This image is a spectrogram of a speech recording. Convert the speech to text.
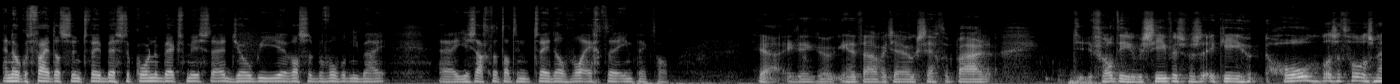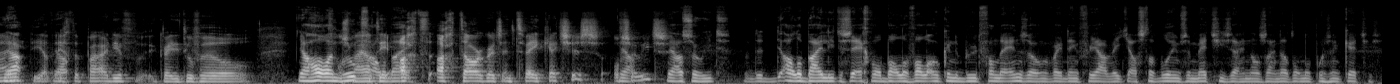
En ook het feit dat ze hun twee beste cornerbacks misten. Hè, Joby uh, was er bijvoorbeeld niet bij. Uh, je zag dat dat in de tweede helft wel echt impact had. Ja, ik denk ook inderdaad wat jij ook zegt, een paar die, vooral die receivers, was Ikey Hall was het volgens mij. Ja, die had ja. echt een paar, die heeft, ik weet niet hoeveel, Ja, Hall en volgens Brooks mij had hij acht, acht targets en twee catches of Ja. zoiets. Ja, zoiets. De, allebei lieten ze echt wel ballen vallen, ook in de buurt van de endzone. Waar je denkt van ja, weet je, als dat Williams en Matchy zijn, dan zijn dat 100% catches.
